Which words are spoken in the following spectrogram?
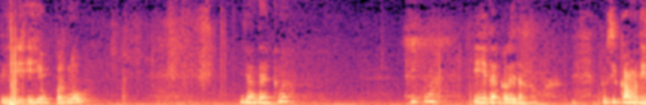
ਤੇ ਇਹ ਉੱਪਰ ਨੂੰ ਜਾਂਦਾ ਇੱਕ ਨਾ। ਠੀਕ ਹੈ ਨਾ? ਇਹ ਤਾਂ ਗਲੇ ਦਾ ਕੰਮ ਆ। ਤੁਸੀਂ ਕੰਮ ਦੀ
